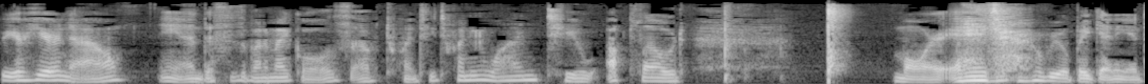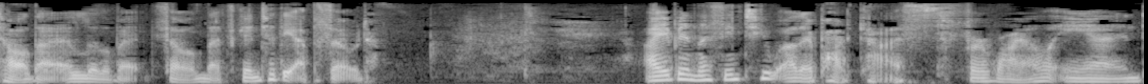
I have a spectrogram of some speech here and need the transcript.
we are here now, and this is one of my goals of 2021 to upload more, and we'll be getting into all that a little bit. So let's get into the episode. I've been listening to other podcasts for a while, and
